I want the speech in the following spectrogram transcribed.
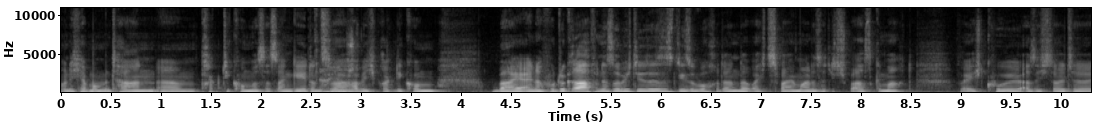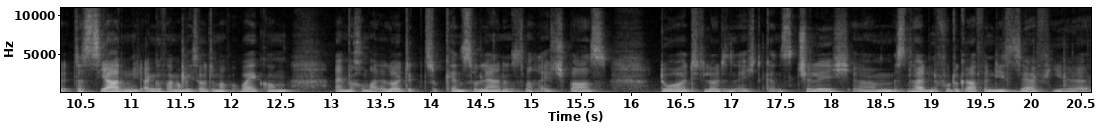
Und ich habe momentan ähm, Praktikum, was das angeht. Und zwar habe ich Praktikum bei einer Fotografin. Das habe ich dieses, diese Woche dann. Da war ich zweimal, das hat echt Spaß gemacht. War echt cool. Also ich sollte, das Jahr hat noch nicht angefangen, aber ich sollte mal vorbeikommen. Einfach um alle Leute zu kennenzulernen. Das macht echt Spaß dort. Die Leute sind echt ganz chillig. Ähm, ist halt eine Fotografin, die sehr viel äh,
